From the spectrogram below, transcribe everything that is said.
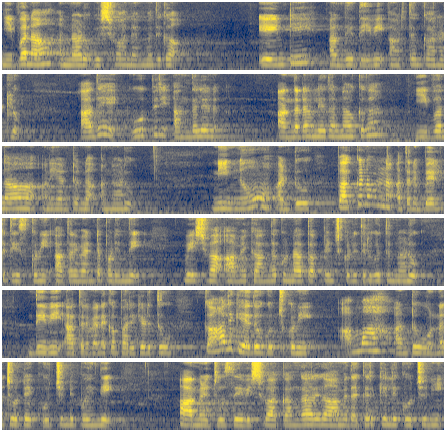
ఇవ్వనా? అన్నాడు విశ్వ నెమ్మదిగా. ఏంటి? అంది దేవి అర్థం కానట్లు. అదే ఊపిరి అందలే అందడం లేదన్నావు కదా ఇవ్వనా అని అంటున్నా అన్నాడు. నిన్ను అంటూ పక్కన ఉన్న అతని బెల్ట్ తీసుకుని అతని వెంట పడింది. విశ్వ ఆమెకు అందకుండా తప్పించుకుని తిరుగుతున్నాడు. దివి అతని వెనక పరిగెడుతూ కాలికి ఏదో గుచ్చుకుని అమ్మా అంటూ ఉన్న చోటే కూర్చుండిపోయింది. ఆమెను చూసి విశ్వ కంగారుగా ఆమె దగ్గరికి వెళ్ళి కూర్చుని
